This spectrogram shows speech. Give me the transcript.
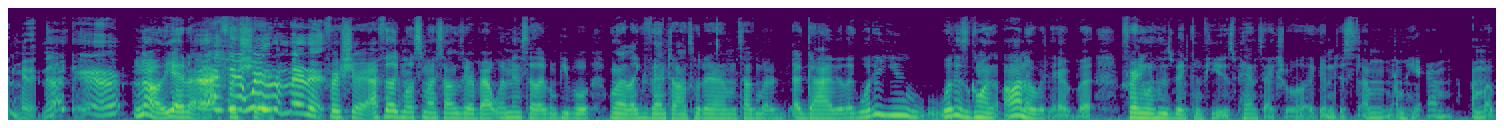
wait a minute, did I hear? No, yeah, no, I for hear, sure. wait a minute. For sure. I feel like most of my songs are about women. So like when people when I like vent on Twitter and I'm talking about a, a guy, they're like, "What are you? What is going on over there?" But for anyone who's been confused, pansexual, like, and just I'm I'm here. I'm I'm a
